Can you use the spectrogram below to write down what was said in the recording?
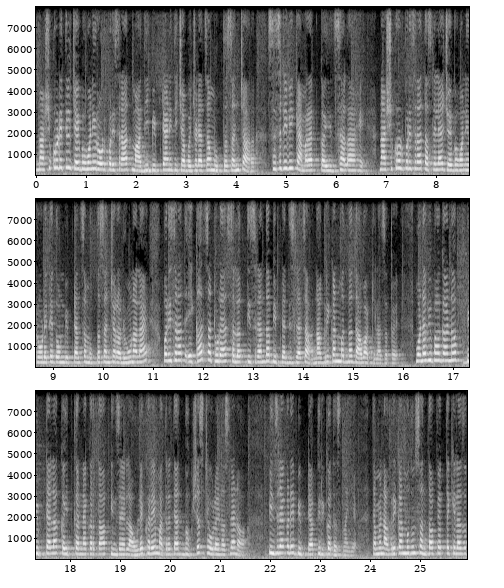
नाशिक रोड येथील जयभवानी रोड परिसरात मादी बिबट्या आणि तिच्या बछड्याचा मुक्त संचार सीसीटीव्ही कॅमेऱ्यात कैद झाला आहे. नाशिक रोड परिसरात असलेल्या जयभवानी रोड येथे दोन बिबट्यांचा मुक्त संचार आढळून आहे परिसरात एकाच आठवड्यात सलग तिसऱ्यांदा बिबट्या दिसल्याचा नागरिकांमधनं दावा केला जातोय. वनविभागानं बिबट्याला कैद करण्याकरता पिंजरे लावले खरे मात्र त्यात भक्ष्यच ठेवले नसल्यानं पिंजऱ्याकडे बिबट्या फिरकतच नाहीये. त्यामुळे नागरिकांमधून संताप व्यक्त केला जात.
